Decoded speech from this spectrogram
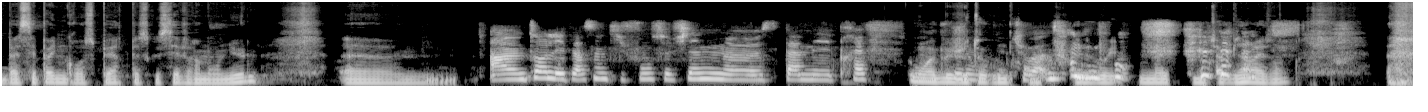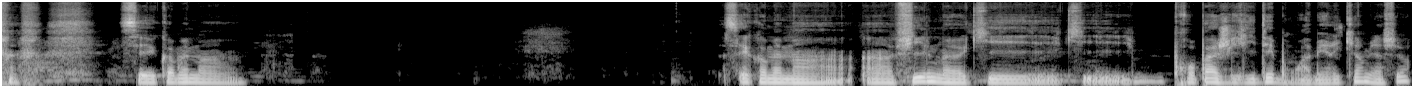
Bah c'est pas une grosse perte parce que c'est vraiment nul. Euh, En même temps, les personnes qui font ce film, euh, c'est pas mes préf. Ouais, mais je te donc, tu comprends. vois. Donc, oui, bon. mais tu as bien raison. c'est quand même un. C'est quand même un, un film qui, qui propage l'idée, bon, américain bien sûr,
